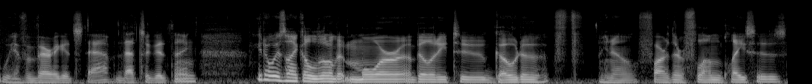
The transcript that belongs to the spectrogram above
we have a very good staff. That's a good thing. You'd always like a little bit more ability to go to, you know, farther flung places,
